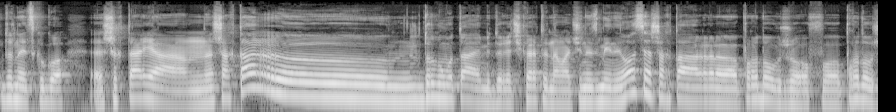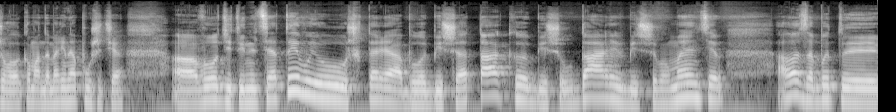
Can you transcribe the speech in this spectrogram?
Донецького е, Шахтаря. Шахтар е, в другому таймі, до речі, картина матчу не змінилася. Шахтар е, продовжував, продовжувала команда Маріна Пушича володіти ініціативою. Шахтаря було більше атак, більше ударів, більше моментів. Але забити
